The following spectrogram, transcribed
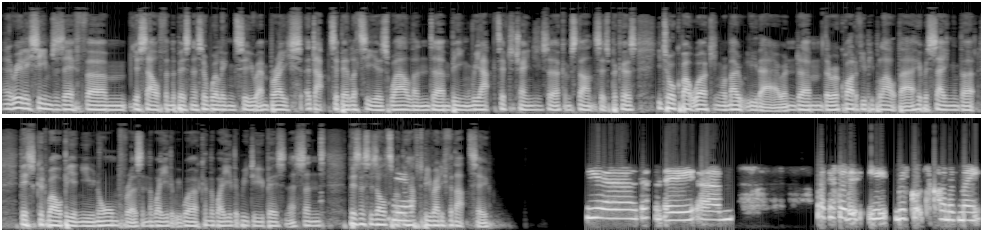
And it really seems as if um, yourself and the business are willing to embrace adaptability as well and um, being reactive to changing circumstances because you talk about working remotely there. And um, there are quite a few people out there who are saying that this could well be a new norm for us in the way that we work and the way that we do business. And businesses ultimately yeah. have to be ready for that too. Yeah, definitely. Um, like I said, it, you, we've got to kind of make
